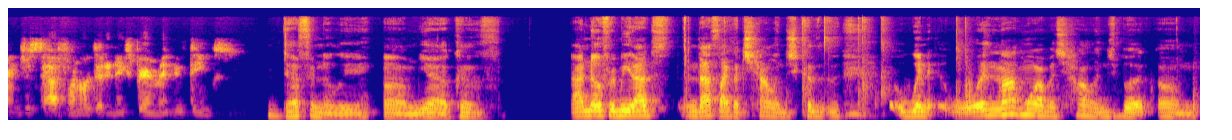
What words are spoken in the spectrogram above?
and just to have fun with it and experiment new things. Definitely, um, yeah, because I know for me that's that's like a challenge because when when not more of a challenge, but um,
